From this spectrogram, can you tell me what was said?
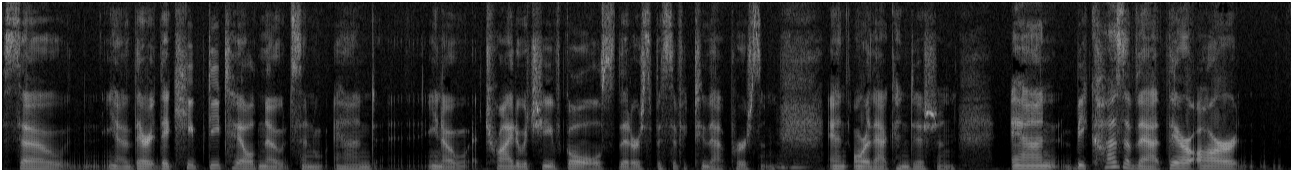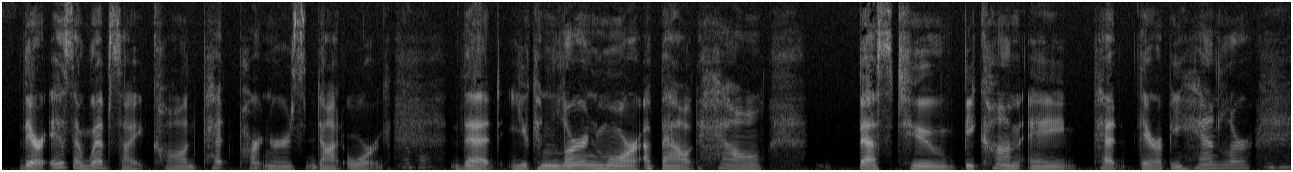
So, you know, they keep detailed notes and, and you know try to achieve goals that are specific to that person mm-hmm. and or that condition and because of that there are there is a website called petpartners.org okay. that you can learn more about how best to become a pet therapy handler mm-hmm.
